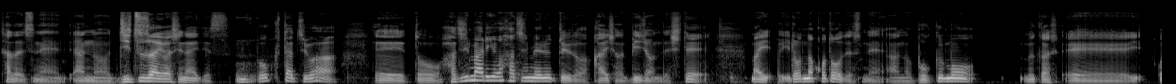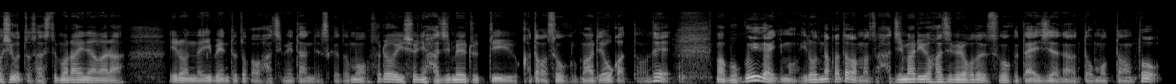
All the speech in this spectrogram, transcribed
ただですね、あの実在はしないです。僕たちはえっ、と始まりを始めるというのが会社のビジョンでして、まあいいろんなことをですね、あの僕も昔、えーお仕事させてもらいながらいろんなイベントとかを始めたんですけどもそれを一緒に始めるっていう方がすごく周りで多かったので、まあ、僕以外にもいろんな方がまず始まりを始めることですごく大事だなと思ったのと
